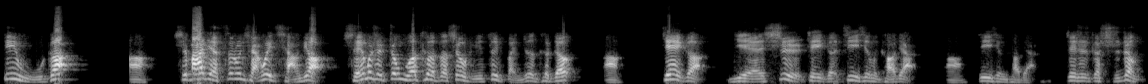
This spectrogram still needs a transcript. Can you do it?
第五个啊，十八届四中全会强调什么是中国特色社会主义最本质的特征啊？这个也是这个记忆性的考点啊，记忆性考点，这是个实证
